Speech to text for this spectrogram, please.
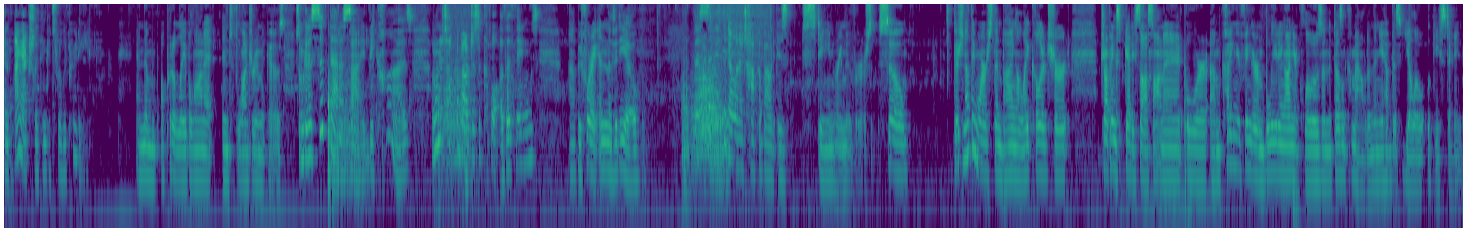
And I actually think it's really pretty. And then I'll put a label on it, into the laundry room it goes. So I'm gonna sit that aside because I wanna talk about just a couple other things uh, before I end the video. The second thing I wanna talk about is stain removers. So there's nothing worse than buying a light colored shirt, dropping spaghetti sauce on it, or um, cutting your finger and bleeding on your clothes and it doesn't come out, and then you have this yellow icky stain.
